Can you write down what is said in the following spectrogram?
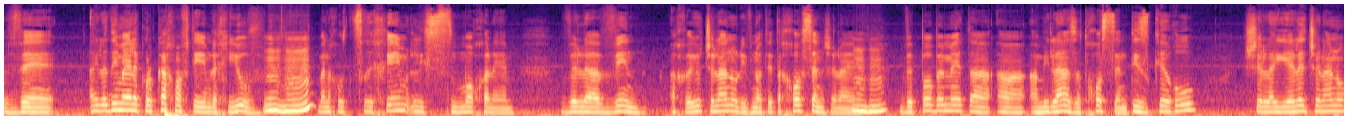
והילדים האלה כל כך מפתיעים לחיוב, mm-hmm. ואנחנו צריכים לסמוך עליהם ולהבין אחריות שלנו לבנות את החוסן שלהם. Mm-hmm. ופה באמת ה- ה- המילה הזאת, חוסן, תזכרו שלילד שלנו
